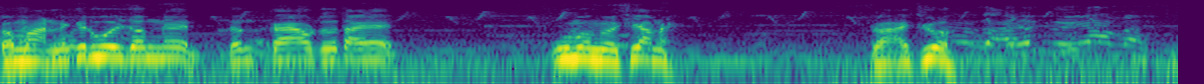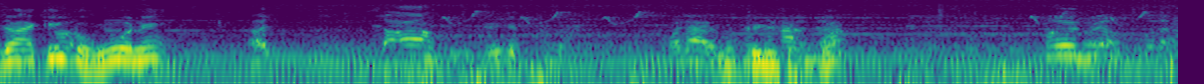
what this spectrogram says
Cầm hẳn cái đuôi dâng lên dâng cao giơ tay lên. Ui mọi người xem này. Dài chưa? Dài kinh khủng luôn ấy. Có kinh khủng quá. Hơn nữa Con này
